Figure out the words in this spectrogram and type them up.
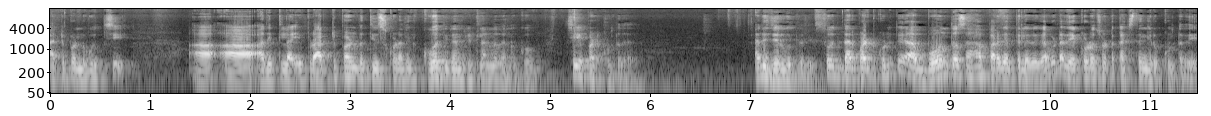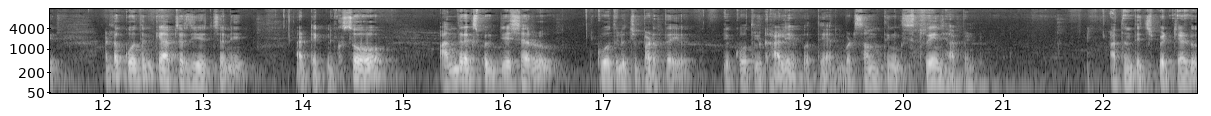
అరటిపండు గుచ్చి అది ఇట్లా ఇప్పుడు అరటిపండు తీసుకోవడానికి కోతి కనుక ఇట్లా అన్నదనుకో చేయి పట్టుకుంటుంది అది. అది జరుగుతుంది. సో దాన్ని పట్టుకుంటే ఆ బోన్తో సహా పరిగెత్తలేదు కాబట్టి అది ఎక్కడో చోట ఖచ్చితంగా ఇరుక్కుంటుంది. అట్లా కోతిని క్యాప్చర్ చేయొచ్చు అని ఆ టెక్నిక్. సో అందరు ఎక్స్పెక్ట్ చేశారు కోతులు వచ్చి పడతాయి ఈ కోతులు ఖాళీ అయిపోతాయి అని. But something strange happened. అతను తెచ్చిపెట్టాడు.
